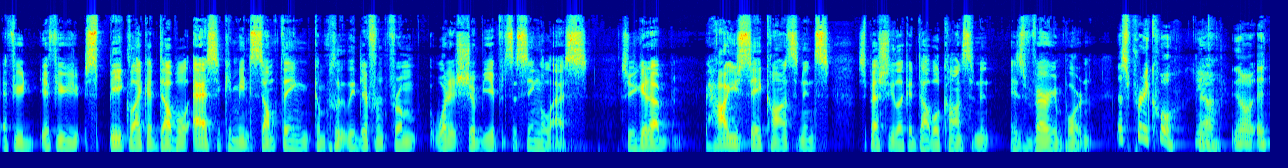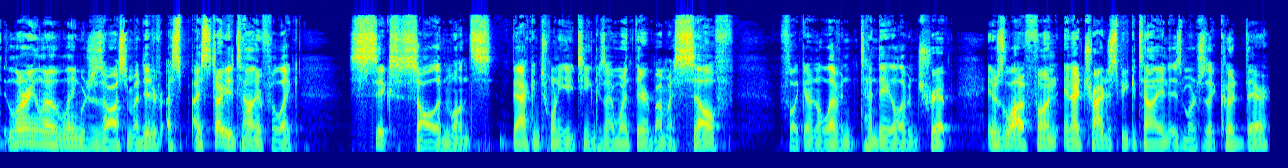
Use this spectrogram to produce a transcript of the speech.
if you if you speak like a double S, it can mean something completely different from what it should be if it's a single S. So you get a how you say consonants, especially like a double consonant, is very important. That's pretty cool. You Yeah. know, you know, it, learning another language is awesome. I did. it- I, I studied Italian for like six solid months back in 2018 because I went there by myself for like an 11, 10 day 11 trip. It was a lot of fun, and I tried to speak Italian as much as I could there,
